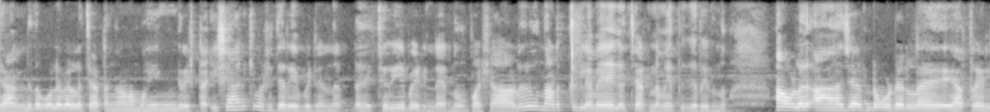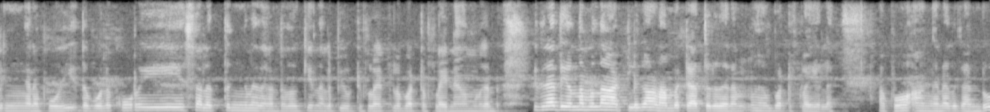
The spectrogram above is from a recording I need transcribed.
ജാനുവിന് ഇതുപോലെ വെള്ളച്ചാട്ടം കാണാൻ ഭയങ്കര ഇഷ്ടമാണ് ഇഷാനിക്ക് പക്ഷേ ചെറിയ പേടി ചെറിയ പേടി ഉണ്ടായിരുന്നു പക്ഷേ ആൾ നടക്കില്ല വേഗം ചേട്ടന്റെ മേത്ത് കയറിയിരുന്നു. അവൾ ആ ചേട്ടന്റെ കൂടെയുള്ള യാത്രയിൽ ഇങ്ങനെ പോയി. ഇതുപോലെ കുറേ സ്ഥലത്ത് ഇങ്ങനെ ഇത് കണ്ടത്. നോക്കി നല്ല ബ്യൂട്ടിഫുൾ ആയിട്ടുള്ള ബട്ടർഫ്ലൈനെ നമ്മൾ കണ്ടു. ഇതിനധികം നമ്മൾ നാട്ടിൽ കാണാൻ പറ്റാത്തൊരു തരം ബട്ടർഫ്ലൈ അല്ലേ? അപ്പോൾ അങ്ങനെ അത് കണ്ടു.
